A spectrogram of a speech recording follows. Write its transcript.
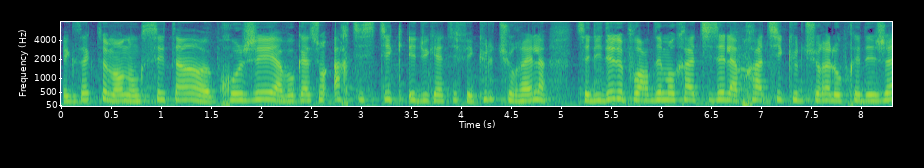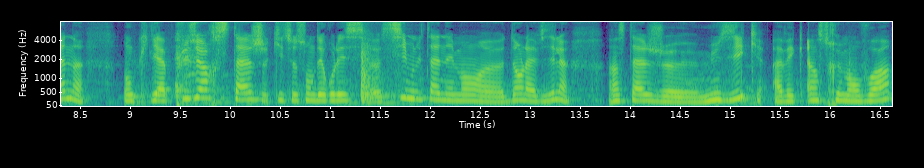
Exactement, donc c'est un euh, projet à vocation artistique, éducatif et culturel. C'est l'idée de pouvoir démocratiser la pratique culturelle auprès des jeunes. Donc il y a plusieurs stages qui se sont déroulés euh, simultanément euh, dans la ville. Un stage musique avec instrument voix,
